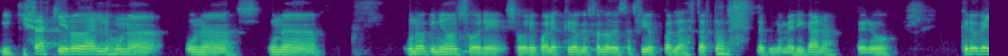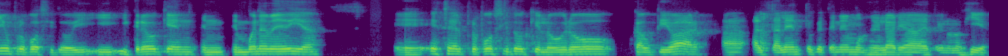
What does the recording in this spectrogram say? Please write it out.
y, y, quizás quiero darles una, una, una, una opinión sobre, sobre cuáles creo que son los desafíos para las startups latinoamericanas, pero creo que hay un propósito y, creo que en, en, en, buena medida eh, este es el propósito que logró cautivar al talento que tenemos en el área de tecnología.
